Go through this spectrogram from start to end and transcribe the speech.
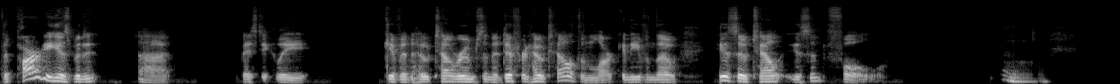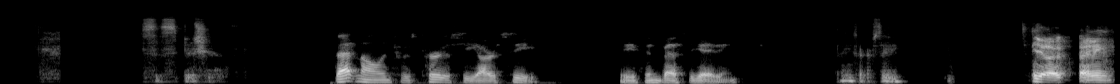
the party has been uh, basically given hotel rooms in a different hotel than Larkin, even though his hotel isn't full. Hmm. Suspicious. That knowledge was courtesy RC. He's investigating. Thanks, RC. Yeah, I mean,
